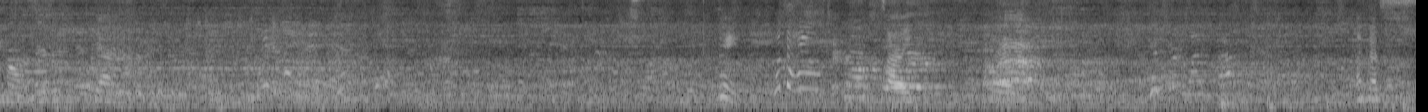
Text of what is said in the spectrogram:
so. Yeah. What the hell? Sorry. I guess.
